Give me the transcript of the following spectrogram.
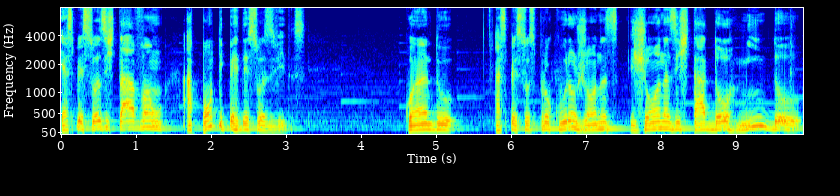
E as pessoas estavam a ponto de perder suas vidas. Quando as pessoas procuram Jonas, Jonas está dormindo.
